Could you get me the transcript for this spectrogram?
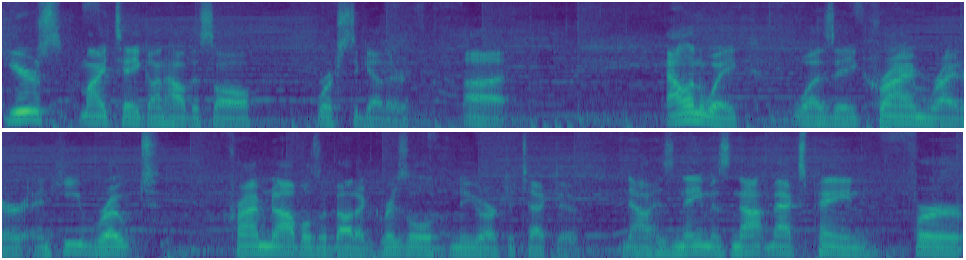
here's my take on how this all works together. Uh, Alan Wake was a crime writer, and he wrote crime novels about a grizzled New York detective. Now his name is not Max Payne for,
